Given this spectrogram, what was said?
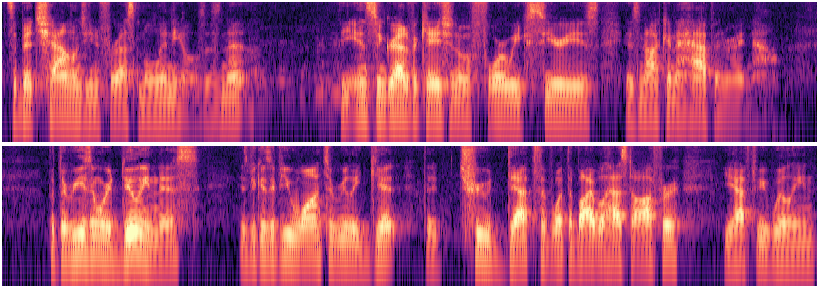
It's a bit challenging for us millennials, isn't it? The instant gratification of a four week series is not going to happen right now. But the reason we're doing this is because if you want to really get the true depth of what the Bible has to offer, you have to be willing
